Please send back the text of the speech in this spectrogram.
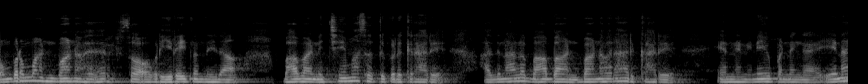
ரொம்ப ரொம்ப அன்பானவர். ஸோ அவர் இறை தந்தை தான். பாபா நிச்சயமாக சொத்து கொடுக்குறாரு. அதனால பாபா அன்பானவராக இருக்கார். என்னை நினைவு பண்ணுங்கள் ஏன்னா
